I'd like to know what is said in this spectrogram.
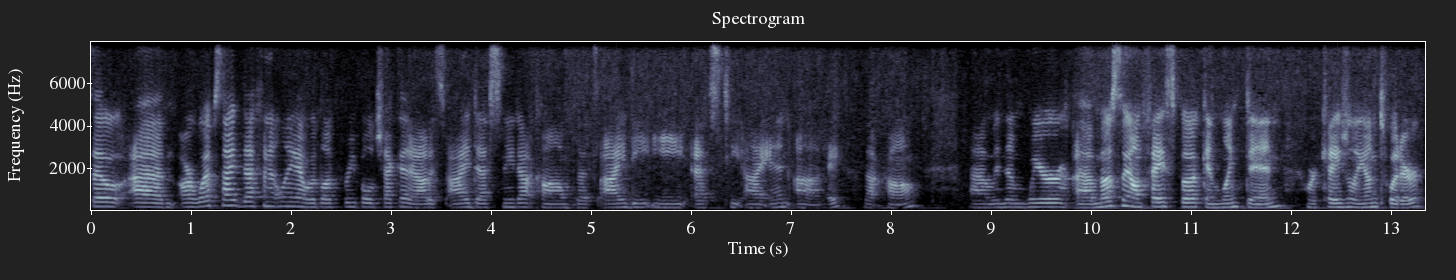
so um, our website definitely. I would love for people to check it out. It's idestini.com. That's I D E S T I N I.com. Um, and then we're uh, mostly on Facebook and LinkedIn. We're occasionally on Twitter.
